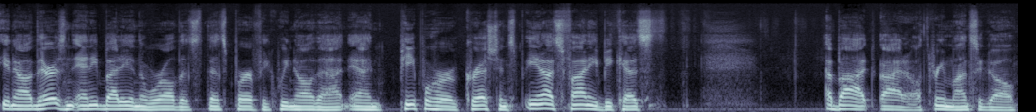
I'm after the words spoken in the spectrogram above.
You know, there isn't anybody in the world that's that's perfect. We know that, and people who are Christians. You know, it's funny because about I don't know three months ago,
